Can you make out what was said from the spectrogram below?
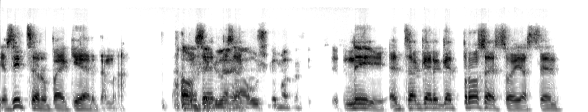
ja sitten se rupeaa kiertämään. On Niin se se, kyllä ihan uskomaton. Niin, että sä kerkeet prosessoida sen,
